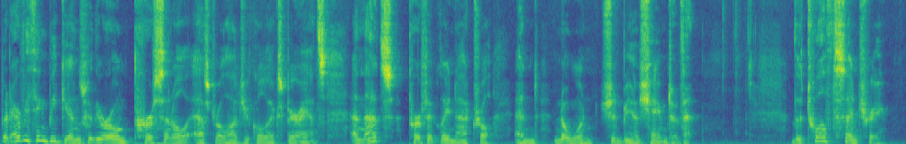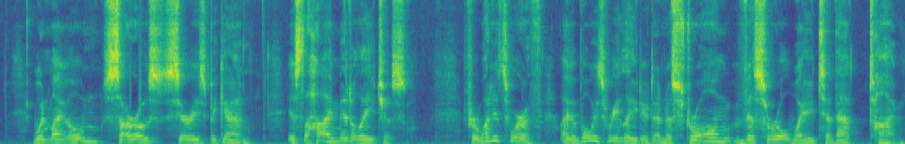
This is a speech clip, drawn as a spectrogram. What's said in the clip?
But everything begins with your own personal astrological experience, and that's perfectly natural, and no one should be ashamed of it. The 12th century when my own Saros series began is the High Middle Ages. For what it's worth, I have always related in a strong, visceral way to that time.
